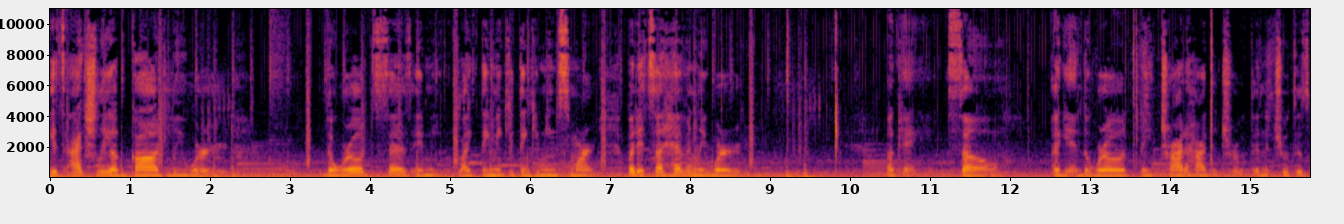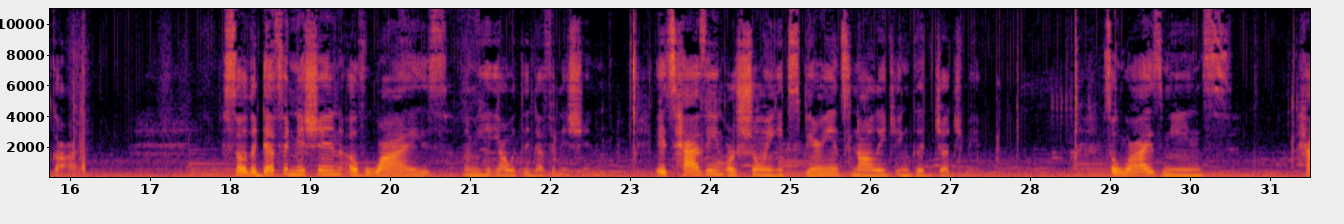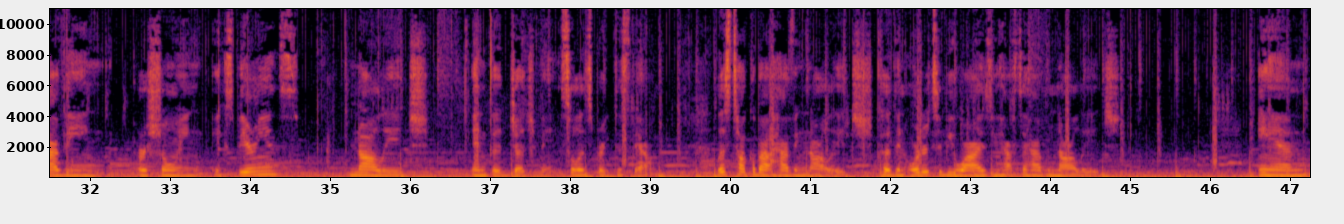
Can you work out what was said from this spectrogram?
it's actually a godly word. The world says it mean, like they make you think it means smart, but it's a heavenly word. Okay, so again, the world they try to hide the truth, and the truth is God. So, the definition of wise, let me hit y'all with the definition. It's having or showing experience, knowledge, and good judgment. So, wise means having or showing experience, knowledge, and good judgment. So, let's break this down. Let's talk about having knowledge because, in order to be wise, you have to have knowledge. And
